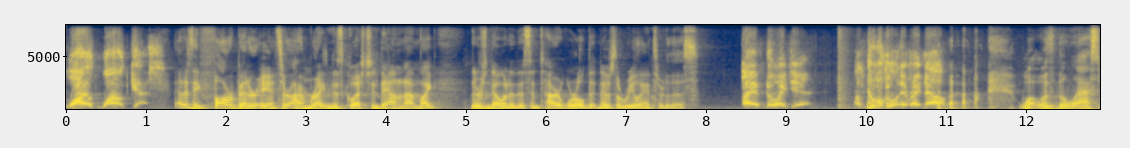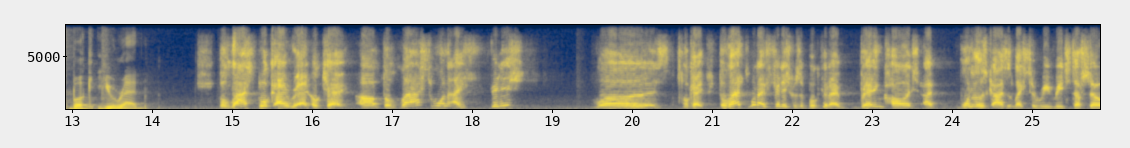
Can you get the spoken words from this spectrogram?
wild, wild guess. That is a far better answer. I'm writing this question down and I'm like, there's no one in this entire world that knows the real answer to this. I have no idea. I'm Googling it right now. what was the last book you read? The last book I read, okay. Um, the last one I finished was, okay, the last one I finished was a book that I read in college. I one of those guys that likes to reread stuff. So,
